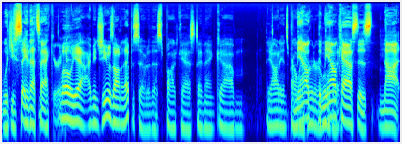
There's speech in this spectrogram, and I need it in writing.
would you say that's accurate? well, yeah. I mean, she was on an episode of this podcast. I think um, the audience probably Meow, heard her. the little bit. Meowcast is not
